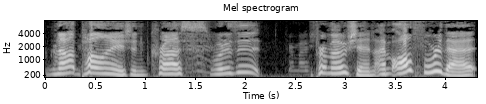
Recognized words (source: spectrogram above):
not, pollination, cross. What is it? Promotion. I'm all for that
